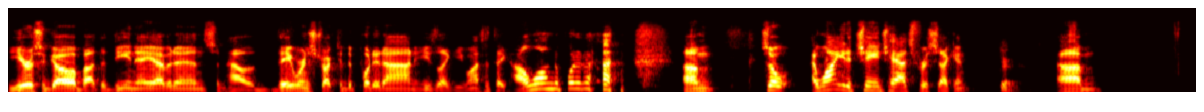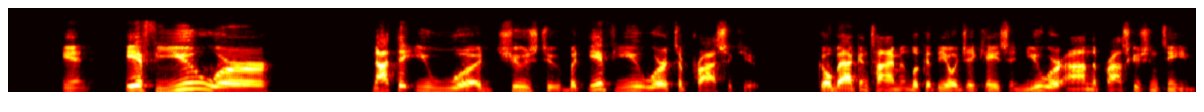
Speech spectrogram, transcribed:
years ago about the DNA evidence and how they were instructed to put it on. And he's like, "You want to take how long to put it on?" um, so I want you to change hats for a second. Sure. Um, and if you were, not that you would choose to, but if you were to prosecute, go back in time and look at the OJ case, and you were on the prosecution team,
